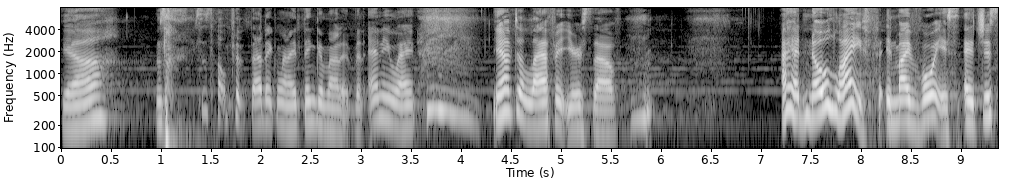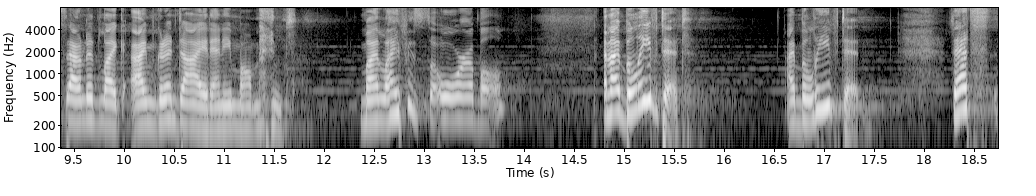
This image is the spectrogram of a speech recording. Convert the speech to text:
Yeah? It's so pathetic when I think about it. But anyway, you have to laugh at yourself. I had no life in my voice. It just sounded like I'm going to die at any moment. My life is so horrible. And I believed it. I believed it. That's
